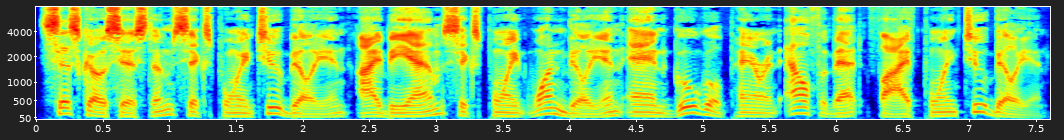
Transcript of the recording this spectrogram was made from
Cisco Systems 6.2 billion, IBM 6.1 billion, and Google parent Alphabet 5.2 billion.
